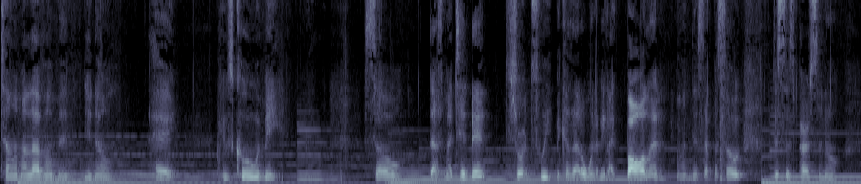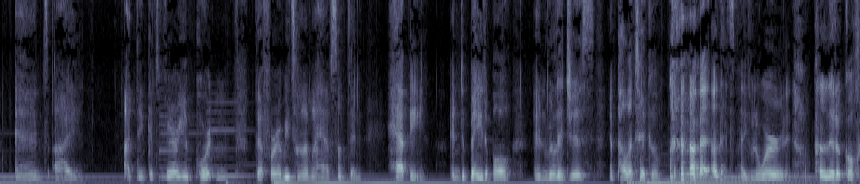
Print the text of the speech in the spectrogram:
tell him I love him, and you know, hey, he was cool with me. So that's my tidbit, short and sweet, because I don't want to be like bawling this episode. This is personal, and I I think it's very important that for every time I have something happy and debatable and religious and political, oh, that's not even a word, political.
